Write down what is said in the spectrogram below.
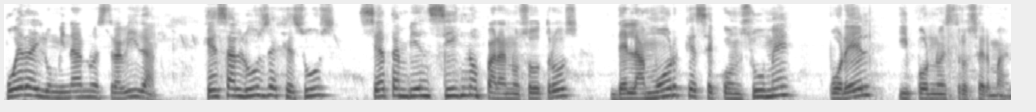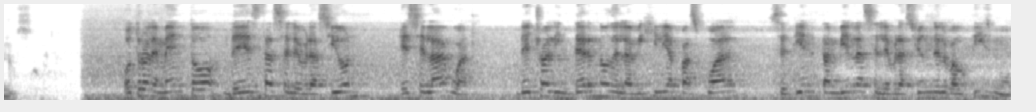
pueda iluminar nuestra vida, que esa luz de Jesús sea también signo para nosotros del amor que se consume por Él y por nuestros hermanos. Otro elemento de esta celebración es el agua. De hecho, al interno de la vigilia pascual se tiene también la celebración del bautismo.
